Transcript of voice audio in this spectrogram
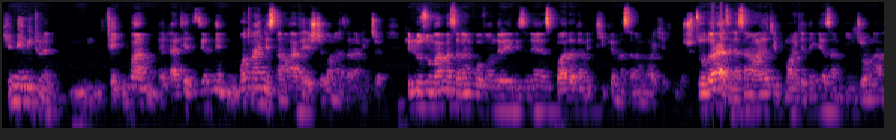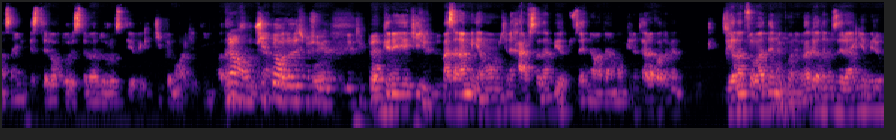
که نمی‌تونه فکر می‌کنم قطعیت زیاد مطمئن نیستم حرف اشتباه نظرم اینجا. که لزوما مثلا کوفاندر بیزینس باید آدم تیپ مثلا مارکتینگ باشه. جدا از این اصلا آیا تیپ مارکتینگ اصلا این جمله مثلا این اصطلاح درست اصطلاح درستیه بگی تیپ مارکتینگ؟ نه تیپ حالا اسمش یه تیپ ممکنه یکی مثلا میگم ممکنه حرف زدن بیاد تو ذهن آدم. ممکنه طرف آدم زیادم صحبت نمی‌کنه ولی آدم زرنگی میره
